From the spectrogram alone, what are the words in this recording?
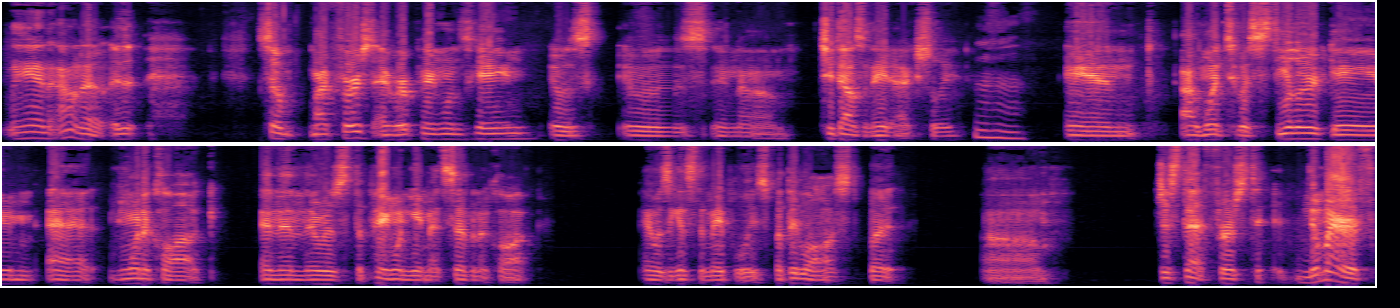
Man, I don't know. Is it, so my first ever Penguins game, it was it was in um, 2008 actually, Mm-hmm. and I went to a Steeler game at one o'clock, and then there was the Penguin game at seven o'clock. It was against the Maple Leafs, but they lost. But um, just that first, no matter if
